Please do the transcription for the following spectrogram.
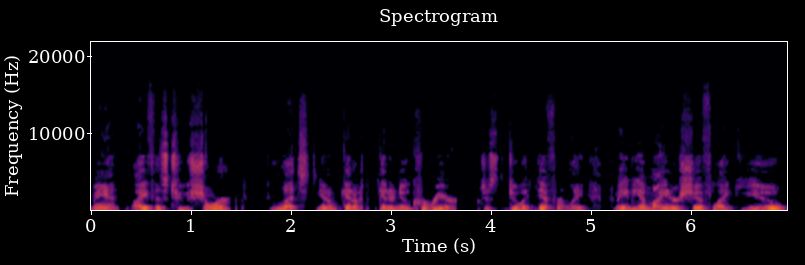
man, life is too short. Let's, you know, get a get a new career. Just do it differently. Maybe a minor shift like you,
